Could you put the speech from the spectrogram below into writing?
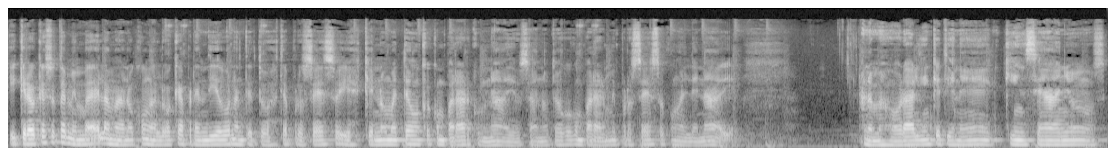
Y creo que eso también va de la mano con algo que he aprendido durante todo este proceso y es que no me tengo que comparar con nadie, o sea, no tengo que comparar mi proceso con el de nadie. A lo mejor alguien que tiene 15 años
